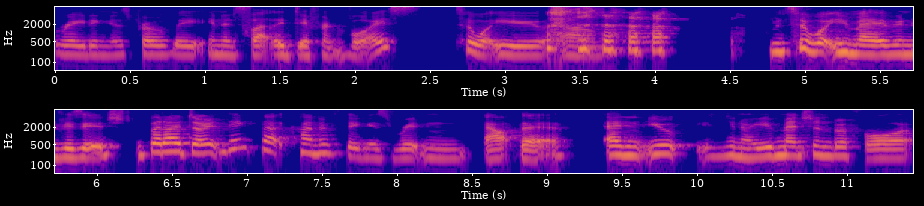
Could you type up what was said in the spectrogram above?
reading is probably in a slightly different voice to what you um, to what you may have envisaged. But I don't think that kind of thing is written out there and you you know you've mentioned before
